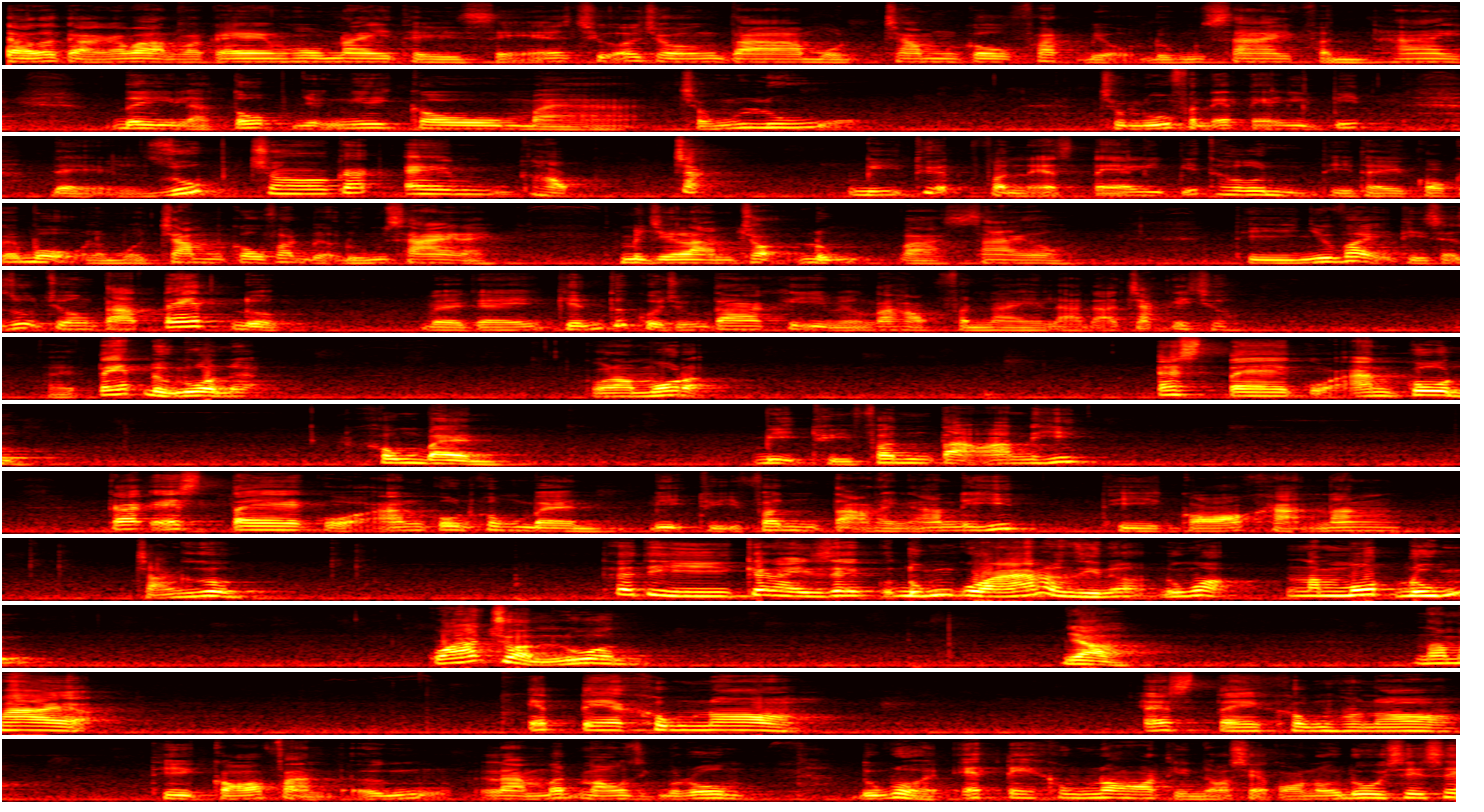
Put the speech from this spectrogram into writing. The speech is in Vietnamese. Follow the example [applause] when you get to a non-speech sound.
Chào tất cả các bạn và các em, hôm nay thầy sẽ chữa cho chúng ta 100 câu phát biểu đúng sai phần 2 Đây là top những cái câu mà chống lú Chống lú phần ST Lipid Để giúp cho các em học chắc lý thuyết phần ST Lipid hơn Thì thầy có cái bộ là 100 câu phát biểu đúng sai này. Mình chỉ làm chọn đúng và sai thôi. Thì như vậy thì sẽ giúp cho chúng ta test được về cái kiến thức của chúng ta khi mà chúng ta học phần này là đã chắc hay chưa. Đấy, Test được luôn đấy Câu 51 ạ. ST của ancol không bền, bị thủy phân tạo anhydride các este của ancol không bền, bị thủy phân tạo thành anhydride thì có khả năng tráng gương thế thì cái này dễ, đúng quá là gì nữa, đúng không 51 đúng. Quá chuẩn luôn. Nhỉ 52 ạ. Este không no. Este không no thì có phản ứng làm mất máu dịch brom đúng rồi este không no thì nó sẽ có nối đôi cc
